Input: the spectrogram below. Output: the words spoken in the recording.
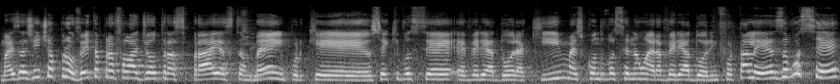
mas a gente aproveita para falar de outras praias também, Sim. porque eu sei que você é vereador aqui, mas quando você não era vereador em Fortaleza, você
